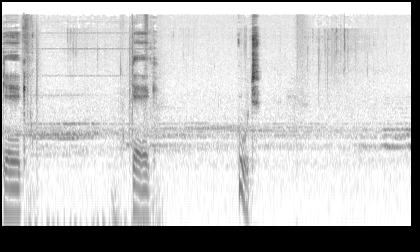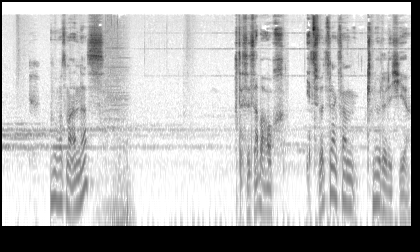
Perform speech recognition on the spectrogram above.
Gag. Gag. Gut. Machen wir es mal anders. Ach, das ist aber auch... Jetzt wird es langsam knödelig hier.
